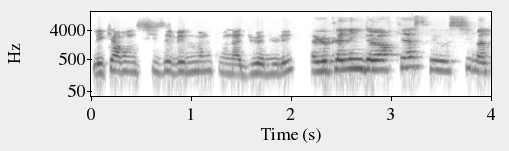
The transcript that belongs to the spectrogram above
les 46 événements qu'on a dû annuler. Le planning de l'orchestre est aussi ben,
